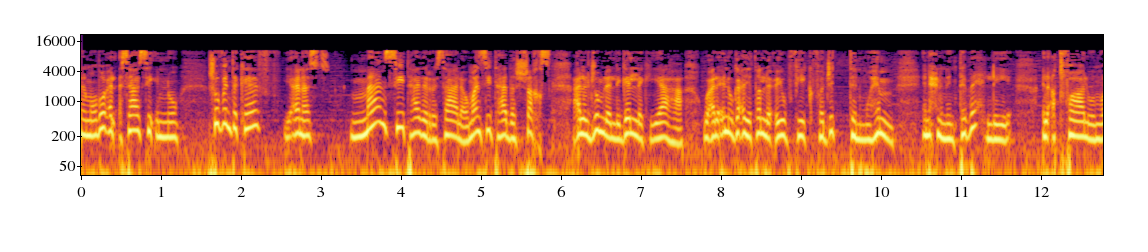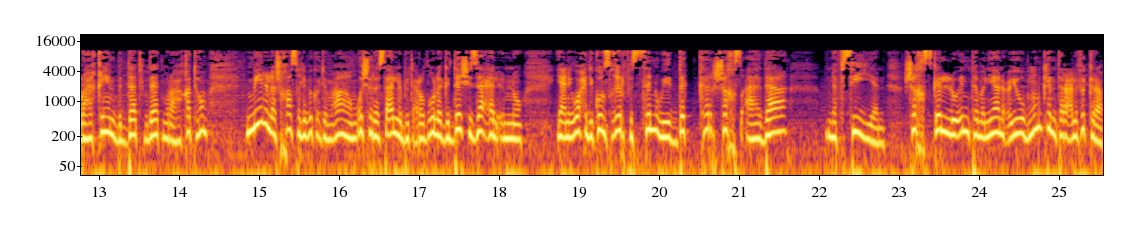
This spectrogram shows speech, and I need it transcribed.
الموضوع الأساسي أنه شوف أنت كيف يا أنس ما نسيت هذه الرسالة وما نسيت هذا الشخص على الجملة اللي قال لك إياها وعلى أنه قاعد يطلع عيوب فيك فجدا مهم. أن إحنا ننتبه للأطفال والمراهقين بالذات في بداية مراهقتهم. مين الأشخاص اللي بيقعدوا معاهم؟ وإيش الرسائل اللي بيتعرضوا له؟ قديش يزعل أنه يعني واحد يكون صغير في السن ويتذكر شخص آذاه نفسيا. شخص قال له أنت مليان عيوب. ممكن ترى على فكرة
